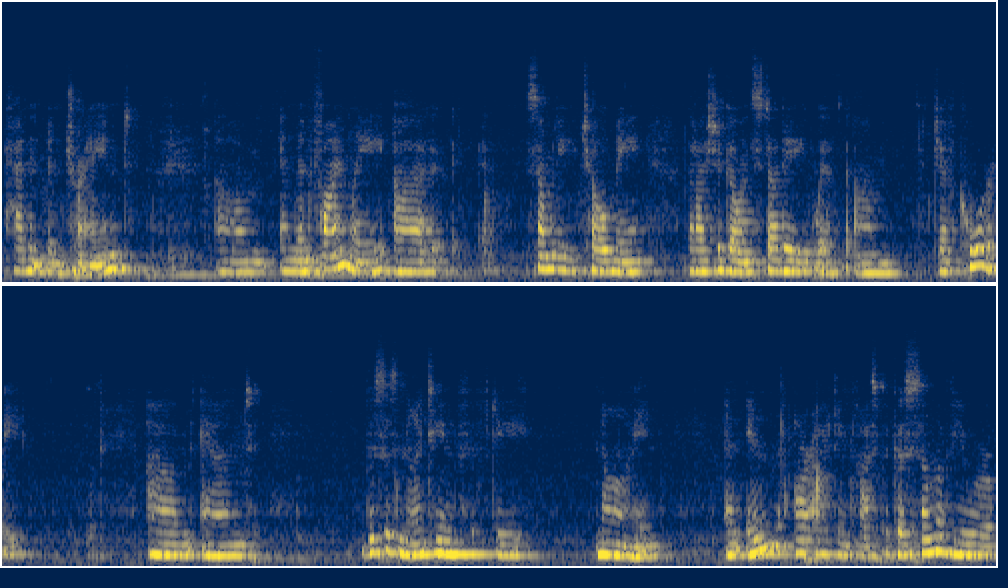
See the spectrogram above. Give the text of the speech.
hadn't been trained. Um, and then finally, uh, somebody told me that I should go and study with um, Jeff Corey. Um, and this is 1959. And in our acting class, because some of you are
